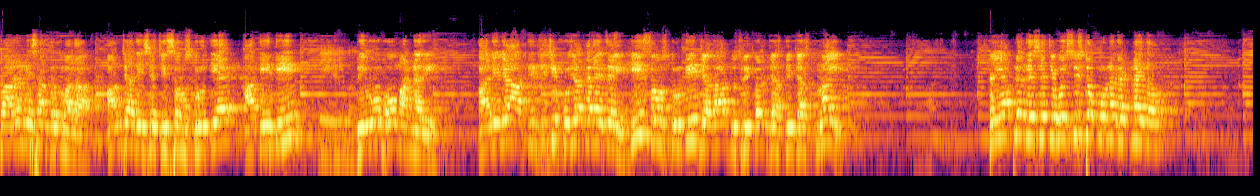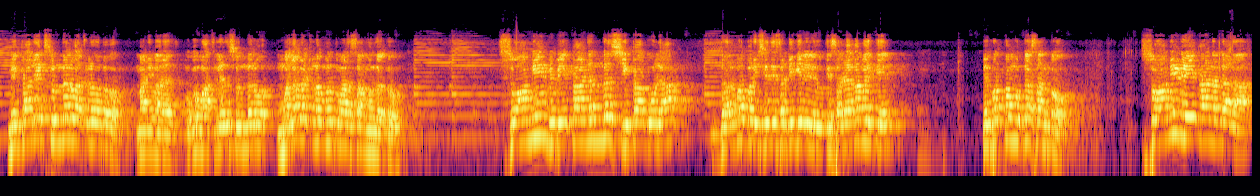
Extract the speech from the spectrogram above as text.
कारण मी सांगतो तुम्हाला आमच्या देशाची संस्कृती आहे अतिथी देव. देवोभव मानणारी. आलेल्या अतिथीची पूजा करायची आहे ही संस्कृती जगात दुसरीकडे जास्तीत जास्त नाही. काही आपल्या देशाची वैशिष्ट्यपूर्ण घटना आहेत. मी काल एक सुंदर वाचलं होतं माने महाराज. वाचलेलं सुंदर मला वाटलं म्हणून तुम्हाला सांगून जातो. स्वामी विवेकानंद शिकागोला धर्म परिषदेसाठी गेलेले होते. सगळ्यांना माहितीये मी फक्त मुद्दा सांगतो. स्वामी विवेकानंदाला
